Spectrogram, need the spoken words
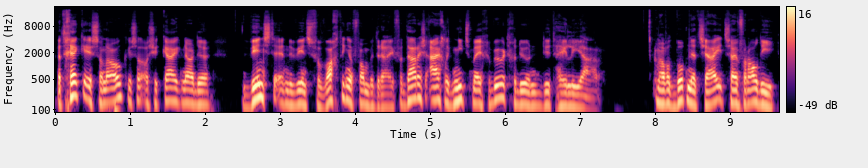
Het gekke is dan ook, is dat als je kijkt naar de winsten en de winstverwachtingen van bedrijven, daar is eigenlijk niets mee gebeurd gedurende dit hele jaar. Maar wat Bob net zei, het zijn vooral die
